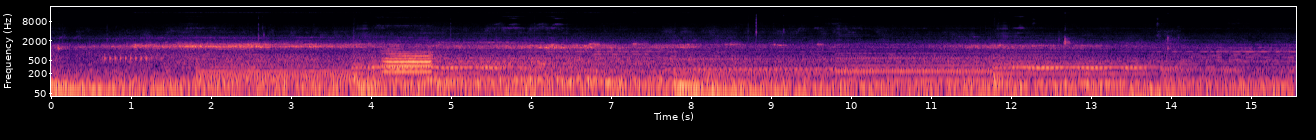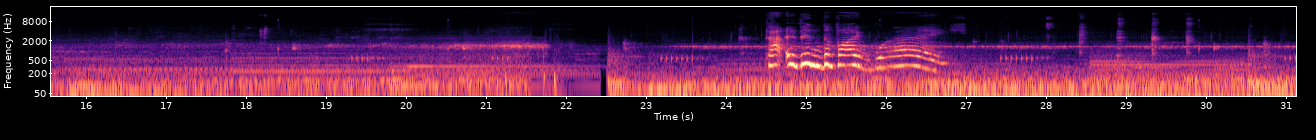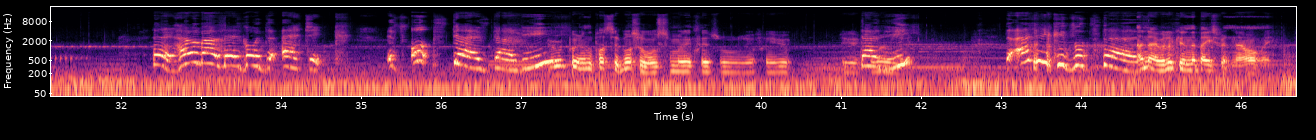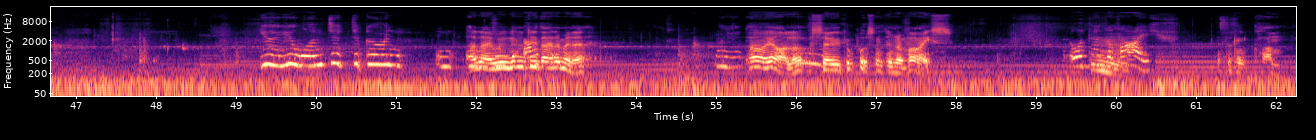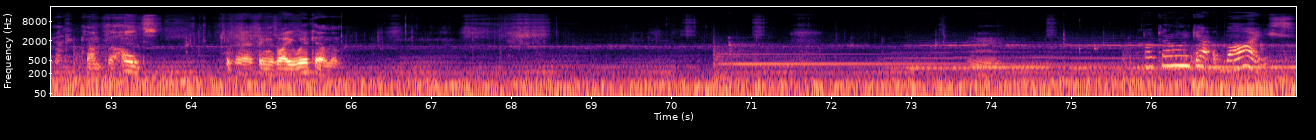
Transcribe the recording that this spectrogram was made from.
That is in the right way. They go to the attic? It's upstairs, Daddy. ever put it on the plastic muscle or some many clips on your favourite? Daddy, the attic is upstairs. I know, we're looking in the basement now, aren't we? You you wanted to go in. in I know, we're going to do that in a minute. Oh, yeah, look, so you can put something in a vice. What is the a hmm. vice? This little clamp, metal clamp that holds uh, things while you're working on them. How can we get a vice?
